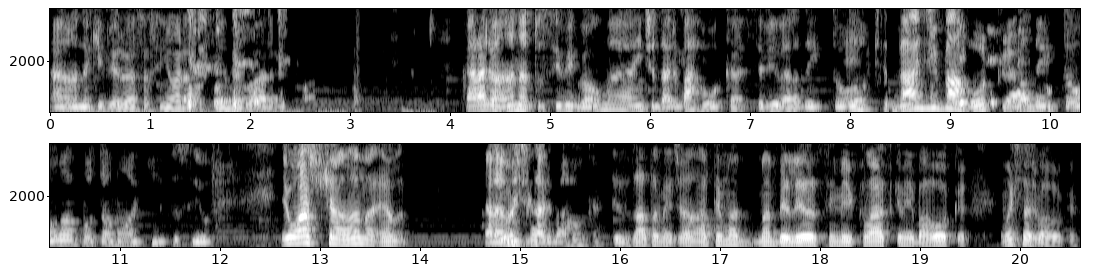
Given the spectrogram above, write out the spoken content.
a Ana que virou essa senhora tossindo agora? Caralho, a Ana tossiu igual uma entidade barroca. Você viu? Ela deitou. Entidade barroca. Ela deitou, botou a mão aqui e tossiu. Eu acho que a Ana, ela. Ela é uma entidade barroca. Exatamente, ela, ela tem uma, uma beleza assim, meio clássica, meio barroca. É uma entidade barroca.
